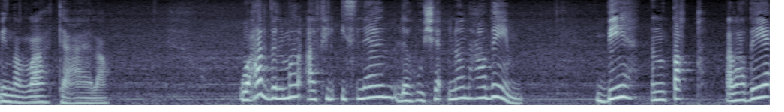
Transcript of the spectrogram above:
من الله تعالى. وعرض المرأة في الإسلام له شأن عظيم. به انطق رضيع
